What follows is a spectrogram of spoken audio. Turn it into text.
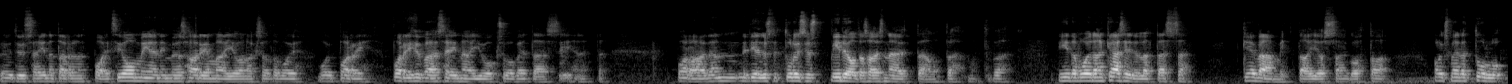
löytyy seinätarjonnat paitsi omia, niin myös Harjamäen Joonakselta voi, voi pari, pari hyvää seinään juoksua vetää siihen, että parhaiten ne tietysti tulisi, jos videolta saisi näyttää, mutta, mutta tota, niitä voidaan käsitellä tässä kevään mittaan jossain kohtaa. Oliko meille tullut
